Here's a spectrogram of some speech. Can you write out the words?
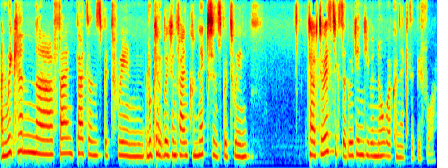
And we can uh, find patterns between, we can, we can find connections between characteristics that we didn't even know were connected before.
